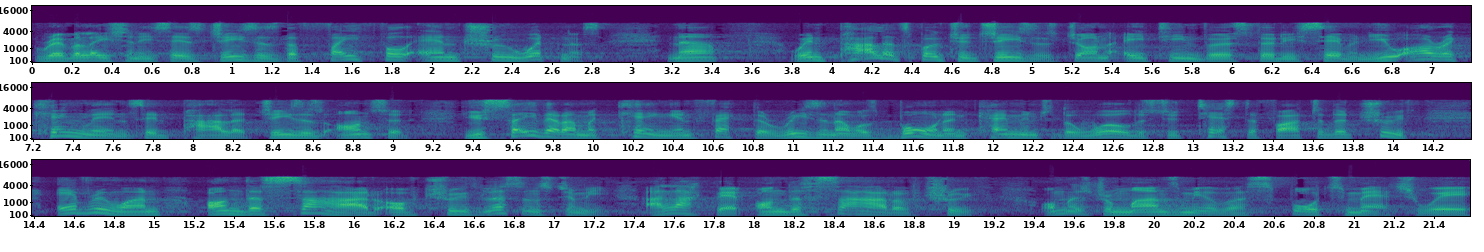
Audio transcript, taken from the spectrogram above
Revelation, he says, Jesus, the faithful and true witness. Now, when Pilate spoke to Jesus, John 18, verse 37, You are a king then, said Pilate. Jesus answered, You say that I'm a king. In fact, the reason I was born and came into the world is to testify to the truth. Everyone on the side of truth listens to me. I like that, on the side of truth almost reminds me of a sports match where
